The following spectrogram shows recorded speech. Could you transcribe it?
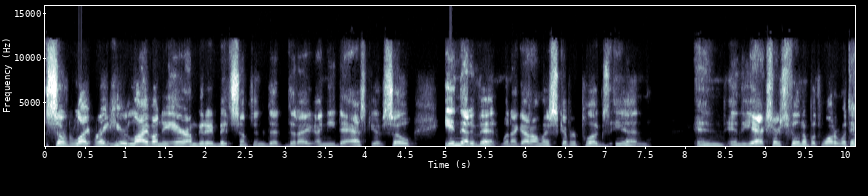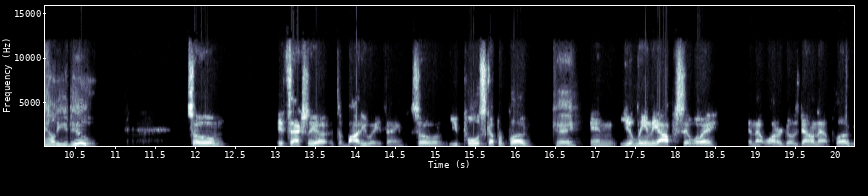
So, like right here, live on the air, I'm going to admit something that that I, I need to ask you. So, in that event, when I got all my scupper plugs in, and and the yak starts filling up with water, what the hell do you do? So, it's actually a it's a body weight thing. So you pull a scupper plug, okay, and you lean the opposite way, and that water goes down that plug,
